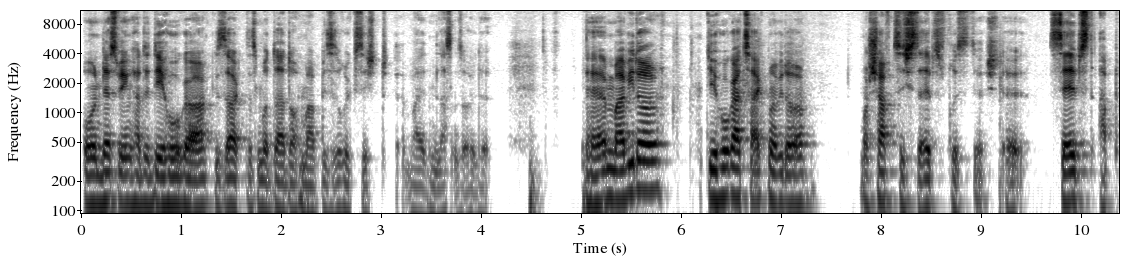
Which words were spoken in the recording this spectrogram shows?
Und deswegen hatte DeHoga gesagt, dass man da doch mal ein bisschen Rücksicht walten lassen sollte. Äh, mal wieder, DeHoga zeigt mal wieder, man schafft sich selbstfristig, äh, selbst ab,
